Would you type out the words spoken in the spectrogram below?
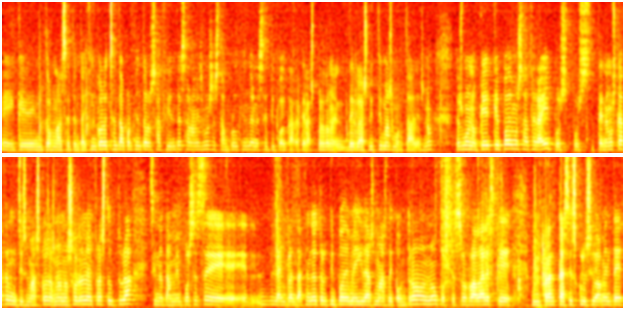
eh, que en torno al 75 al 80% de los accidentes ahora mismo se están produciendo en ese tipo de carreteras, perdón, de las víctimas mortales. ¿no? Entonces, bueno, ¿qué, podemos hacer ahí? Pues, pues tenemos que hacer muchísimas cosas, no, no solo en la infraestructura, sino también pues ese, la implantación de otro tipo de medidas más de control, ¿no? pues esos radares que casi exclusivamente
